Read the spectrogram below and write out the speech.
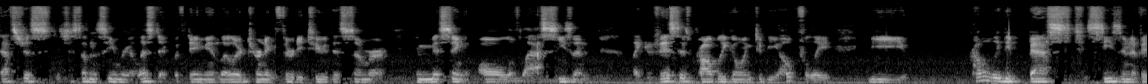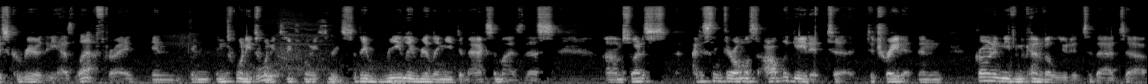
That's just it just doesn't seem realistic with Damian Lillard turning 32 this summer and missing all of last season. Like this is probably going to be hopefully the probably the best season of his career that he has left, right? In in, in 2022, 23. So they really, really need to maximize this. Um, so I just I just think they're almost obligated to to trade it. And Cronin even kind of alluded to that uh,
